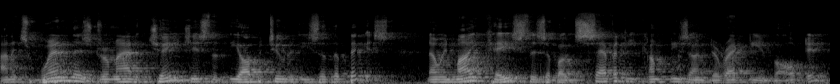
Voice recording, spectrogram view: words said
And it's when there's dramatic changes that the opportunities are the biggest. Now, in my case, there's about 70 companies I'm directly involved in.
